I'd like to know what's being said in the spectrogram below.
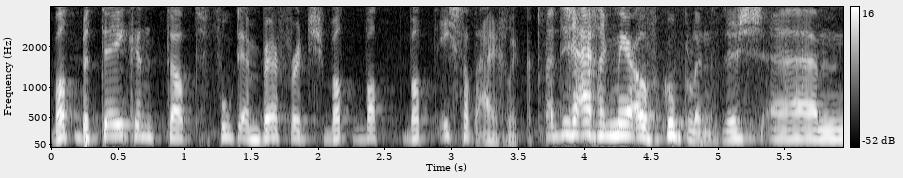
Wat betekent dat food and beverage? Wat, wat, wat is dat eigenlijk? Het is eigenlijk meer overkoepelend. Dus ehm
